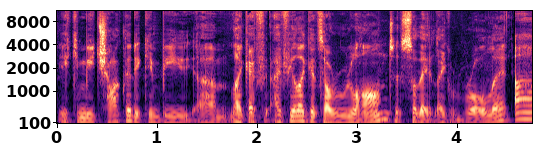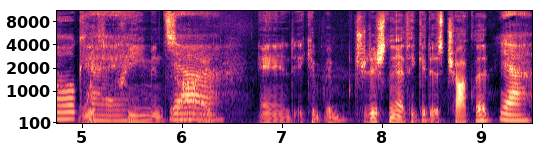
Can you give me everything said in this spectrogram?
it can be chocolate. It can be um, like I, f- I feel like it's a roulade, so they like roll it Oh, okay. with cream inside, and it can traditionally I think it is chocolate. Yeah.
